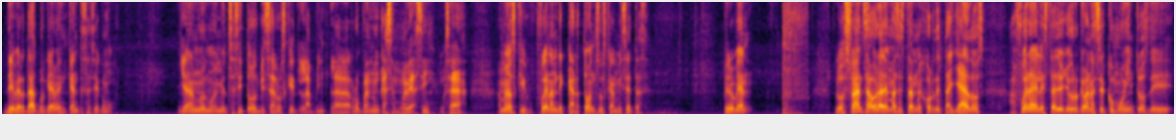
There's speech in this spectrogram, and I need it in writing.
de verdad, porque ya ven que antes hacía como. Ya eran unos movimientos así todos bizarros que la, la ropa nunca se mueve así. O sea, a menos que fueran de cartón sus camisetas. Pero vean, los fans ahora además están mejor detallados. Afuera del estadio yo creo que van a ser como intros de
